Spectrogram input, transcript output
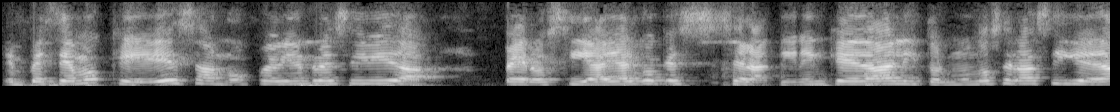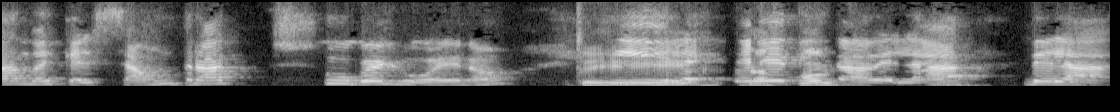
Empecemos que esa no fue bien recibida, pero si hay algo que se la tienen que dar y todo el mundo se la sigue dando, es que el soundtrack súper bueno y la estética, ¿verdad? De la,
